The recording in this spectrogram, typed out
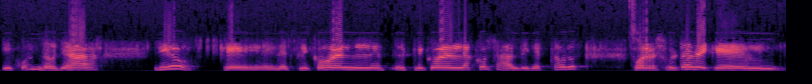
Y cuando ya vio que le explicó, el, le explicó él las cosas al director, pues resulta de que mm,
